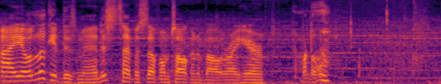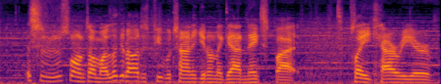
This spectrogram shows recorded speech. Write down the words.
Alright, yo, look at this, man. This is the type of stuff I'm talking about right here. This is, this is what I'm talking about. Look at all these people trying to get on the guy next spot to play Kyrie Irving.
